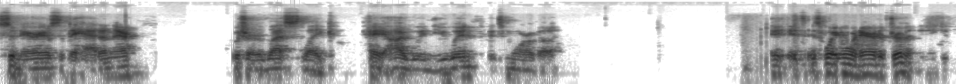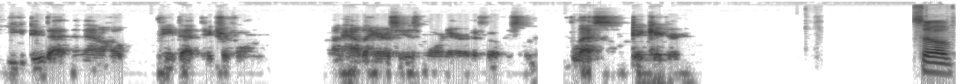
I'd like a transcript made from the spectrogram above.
scenarios that they had in there, which are less like, "Hey, I win, you win." It's more of a it, it's it's way more narrative driven. You can you can do that, and that'll help paint that picture for them on how the heresy is more narrative focused, less dick kicker. So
